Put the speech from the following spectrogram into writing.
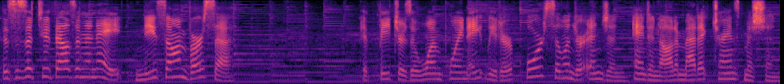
This is a 2008 Nissan Versa. It features a 1.8-liter four-cylinder engine and an automatic transmission.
